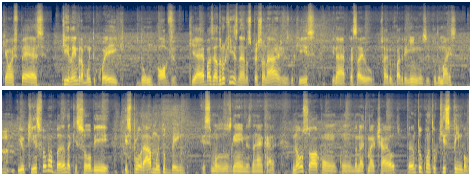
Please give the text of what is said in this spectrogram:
que é um FPS, que lembra muito Quake, Doom, óbvio, que é baseado no Kiss, né? Nos personagens do Kiss. E na época saiu, saíram quadrinhos e tudo mais. Uhum. E o Kiss foi uma banda que soube explorar muito bem esse mundo dos games, né, cara? Não só com, com The Nightmare Child, tanto quanto o Kiss Pinball.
